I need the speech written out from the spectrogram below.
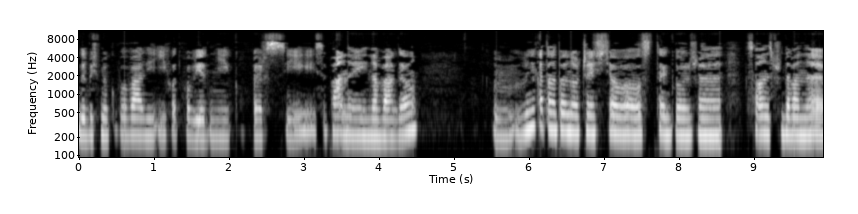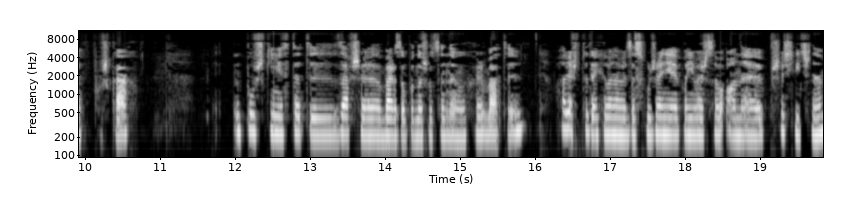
gdybyśmy kupowali ich odpowiednik w wersji sypanej na wagę. Wynika to na pewno częściowo z tego, że są one sprzedawane w puszkach. Puszki niestety zawsze bardzo podnoszą cenę herbaty, chociaż tutaj chyba nawet zasłużenie, ponieważ są one prześliczne.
